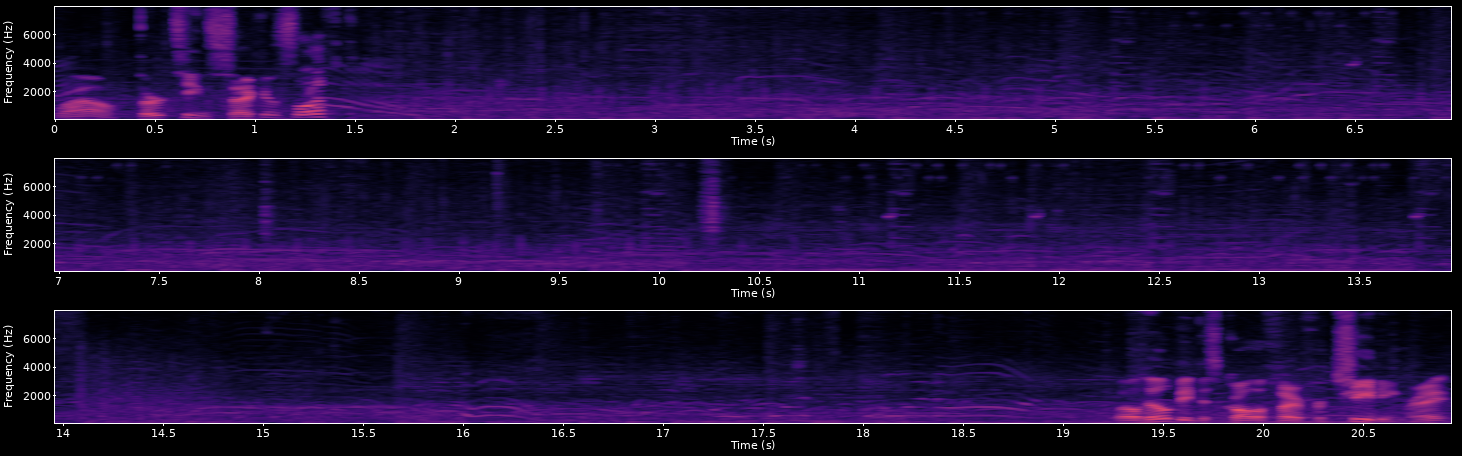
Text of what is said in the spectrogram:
Wow, 13 seconds left? Well, he'll be disqualified for cheating, right?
